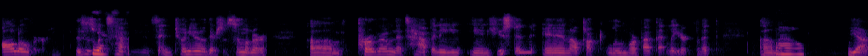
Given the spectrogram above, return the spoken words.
all over. This is what's yes. happening in San Antonio. There's a similar um, program that's happening in Houston, and I'll talk a little more about that later. But um, wow. Yeah.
